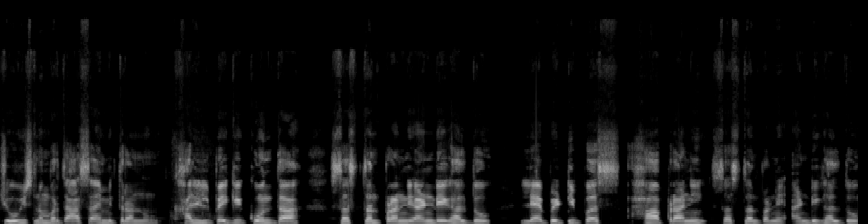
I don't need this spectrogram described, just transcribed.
चोवीस नंबरचा असा आहे मित्रांनो. खालीलपैकी कोणता सस्तन प्राणी अंडे घालतो? लॅपेटिपस हा प्राणी सस्तन प्राणी अंडी घालतो.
